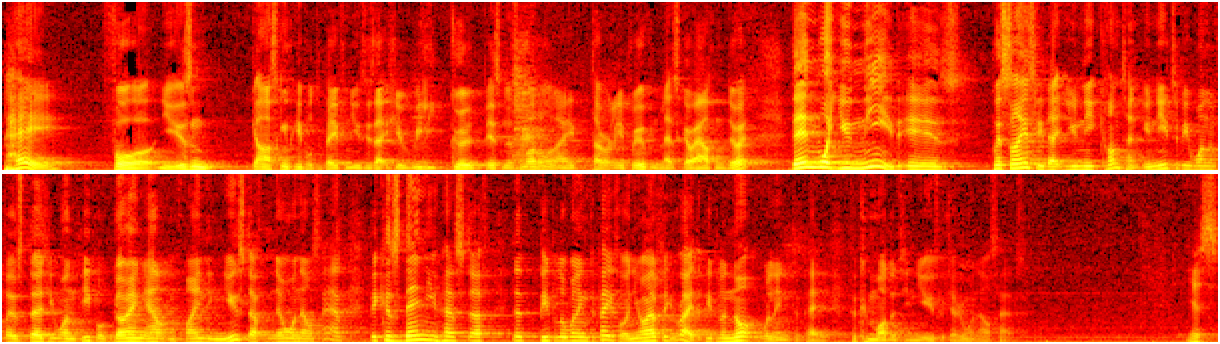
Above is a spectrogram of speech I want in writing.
pay for news, and asking people to pay for news is actually a really good business model, and I thoroughly approve, and let's go out and do it, then what you need is precisely that unique content. You need to be one of those 31 people going out and finding new stuff that no one else has, because then you have stuff that people are willing to pay for. And you're absolutely right, that people are not willing to pay for commodity news, which everyone else has. Yes,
